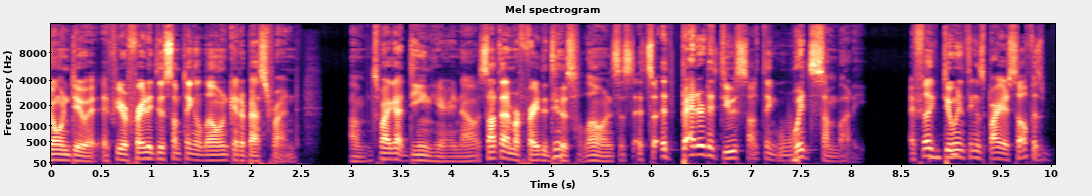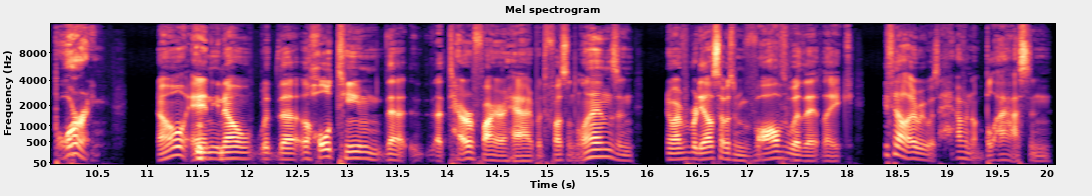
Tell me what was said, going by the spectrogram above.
Go and do it. If you're afraid to do something alone, get a best friend. Um, that's why I got Dean here. You know, it's not that I'm afraid to do this alone. It's just it's it's better to do something with somebody. I feel like doing things by yourself is boring. You know, and you know, with the, the whole team that that Terrifier had with Fuzz and Lens, and you know everybody else that was involved with it, like you tell everybody was having a blast, and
